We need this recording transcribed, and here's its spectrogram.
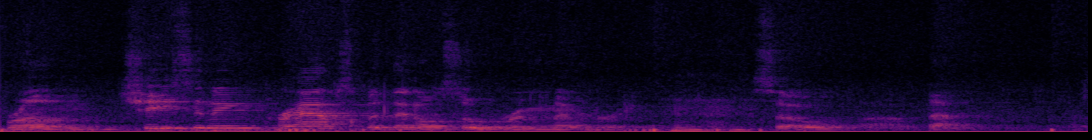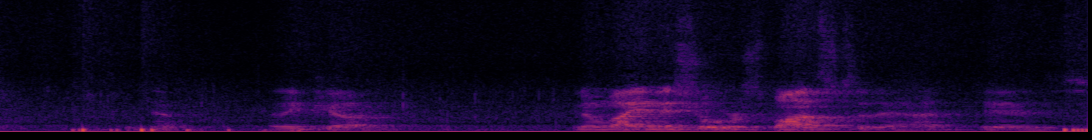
from chastening, perhaps, but then also remembering. Mm-hmm. So uh, that. Yeah, I think uh, you know my initial response to that is,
